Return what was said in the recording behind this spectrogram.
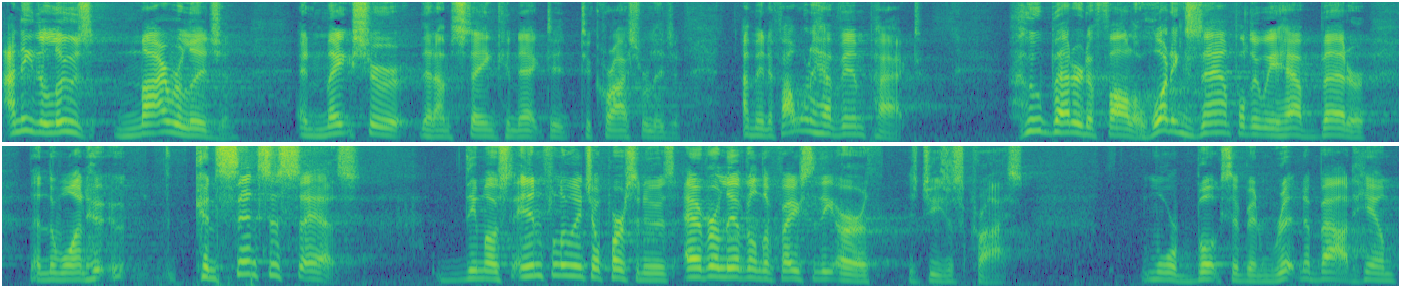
I need to lose my religion and make sure that I'm staying connected to Christ's religion. I mean, if I want to have impact, who better to follow? What example do we have better than the one who, consensus says, the most influential person who has ever lived on the face of the earth is Jesus Christ. More books have been written about him,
